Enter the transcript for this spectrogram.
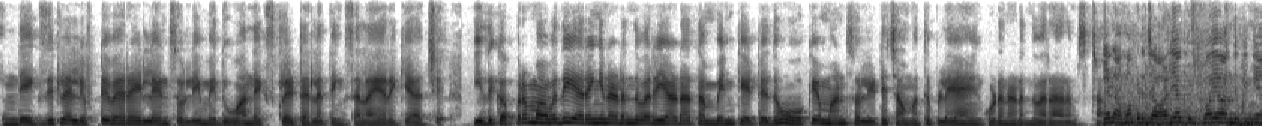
இந்த எக்ஸிட்டில் லிஃப்ட் வேற இல்லைன்னு சொல்லி மெதுவாக அந்த எக்ஸ்கலேட்டரில் திங்ஸ் எல்லாம் இறக்கியாச்சு. இதுக்கப்புறமாவது இறங்கி நடந்து வரியாடா தம்பின்னு கேட்டதும் ஓகேம்மான்னு சொல்லிட்டு சமத்து பிள்ளையா என் கூட நடந்து வர ஆரம்பிச்சிட்டான். நம்ம கூட ஜாலியாக குட் பாயாக வந்துட்டீங்க.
